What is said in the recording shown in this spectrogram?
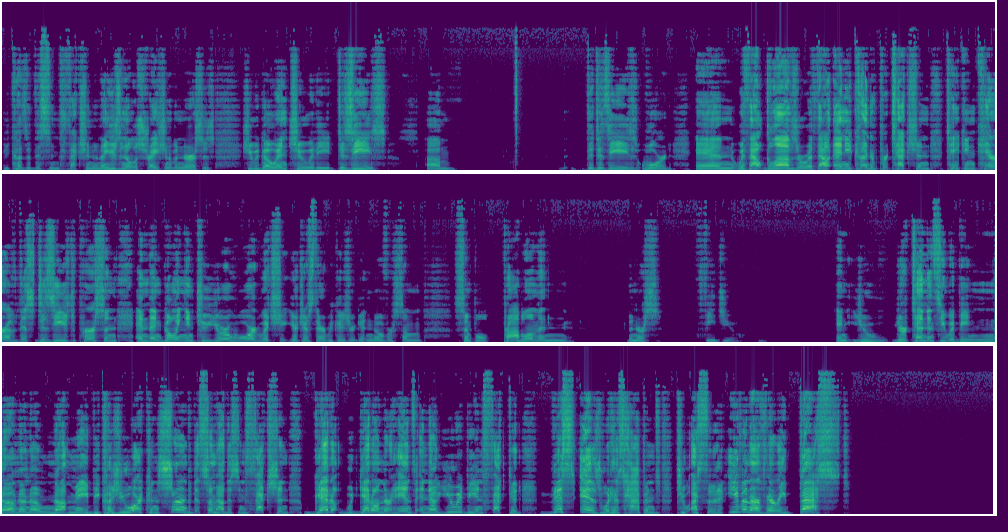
because of this infection. And I use an illustration of a nurse as she would go into the disease. Um, the disease ward and without gloves or without any kind of protection taking care of this diseased person and then going into your ward which you're just there because you're getting over some simple problem and the nurse feeds you. And you your tendency would be no no no not me because you are concerned that somehow this infection get would get on their hands and now you would be infected. This is what has happened to us so that even our very best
